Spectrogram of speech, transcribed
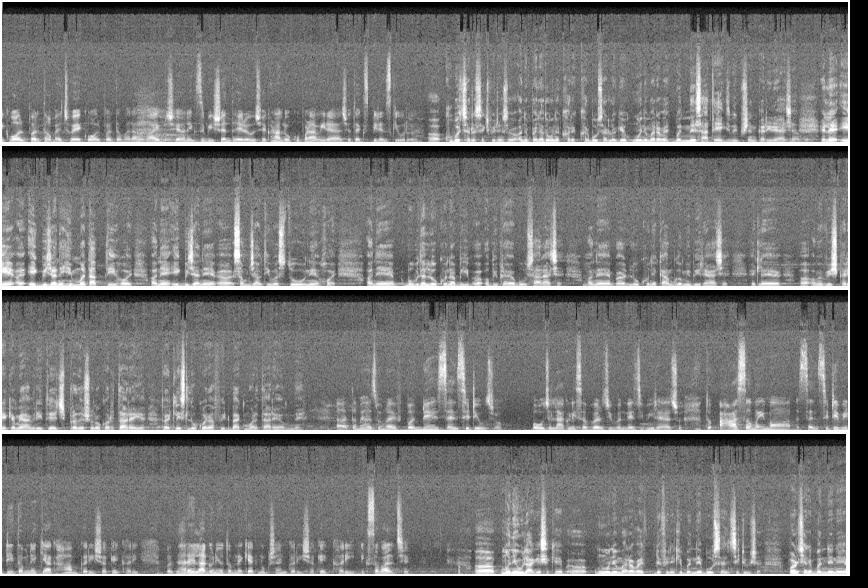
એક વોલ પર તમે છો એક વોલ પર તમારા વાઈફ છે અને એક્ઝિબિશન થઈ રહ્યું છે. ઘણા લોકો પણ આવી રહ્યા છે તો એક્સપિરિયન્સ કેવો રહ્યો? ખૂબ જ સરસ એક્સપિરિયન્સ રહ્યો. અને પહેલાં તો મને ખરેખર બહુ સારું લાગ્યું હું અને મારા વાઈફ બંને સાથે એક્ઝિબિશન કરી રહ્યા છે. એટલે એ એકબીજાને હિંમત આપતી હોય અને એકબીજાને સમજાવતી વસ્તુઓને હોય. અને બહુ બધા લોકોના બી અભિપ્રાયો બહુ સારા છે. અને લોકોને કામ ગમી બી રહ્યા છે. એટલે અમે વિશ કરીએ કે અમે આવી રીતે જ પ્રદર્શનો કરતા રહીએ તો એટલીસ્ટ લોકોના ફીડબેક મળતા રહે અમને. તમે હસબન્ડ વાઈફ બંને સેન્સિટિવ છો. બહુ જ લાગણીસભર જીવનને જીવી રહ્યા છો. તો આ સમયમાં સેન્સિટિવિટી તમને ક્યાંક હાર્મ કરી શકે ખરી? વધારે લાગણીઓ તમને ક્યાંક નુકસાન કરી શકે ખરી? એક સવાલ છે. મને એવું લાગે છે કે હું અને મારા વાઈફ ડેફિનેટલી બંને બહુ સેન્સિટિવ છે. પણ છે ને બંનેને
